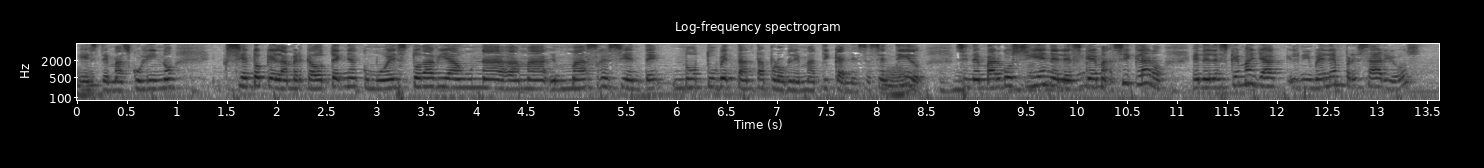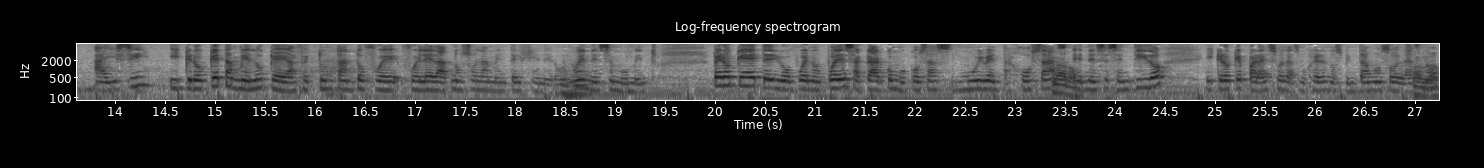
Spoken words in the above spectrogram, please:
este, masculino. Siento que la mercadotecnia, como es todavía una gama más reciente, no tuve tanta problemática en ese sentido. Sin embargo, sí en el esquema, sí, claro, en el esquema ya el nivel empresarios, ahí sí. Y creo que también lo que afectó un tanto fue, fue la edad, no solamente el género, ¿no? En ese momento. Pero que te digo, bueno, puedes sacar como cosas muy ventajosas en ese sentido. Y creo que para eso las mujeres nos pintamos solas, ¿no?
